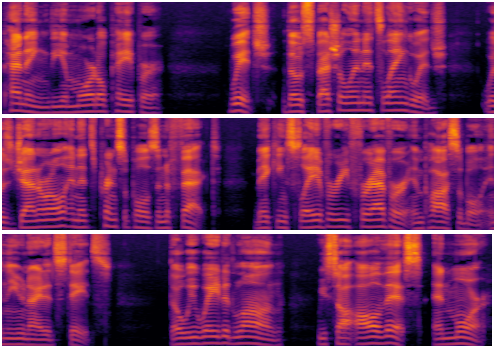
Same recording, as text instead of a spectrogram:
penning the immortal paper, which, though special in its language, was general in its principles and effect, making slavery forever impossible in the United States. Though we waited long, we saw all this and more.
